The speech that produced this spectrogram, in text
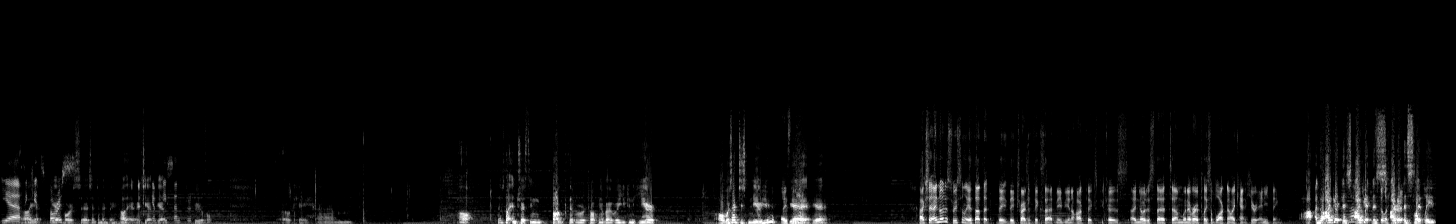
yeah. I think oh yeah, it's Boris. yeah, Boris uh, Centre Med Bay. Oh, there it is. Yeah, MP yeah. centre. Beautiful. Okay. Um... Oh, there's that interesting bug that we were talking about where you can hear. Oh, was that just near you? Yeah, yeah. Actually, I noticed recently. I thought that they, they tried to fix that maybe in a hotfix because I noticed that um, whenever I place a block now, I can't hear anything. I, no, I get this. I get this. I get it? this slightly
